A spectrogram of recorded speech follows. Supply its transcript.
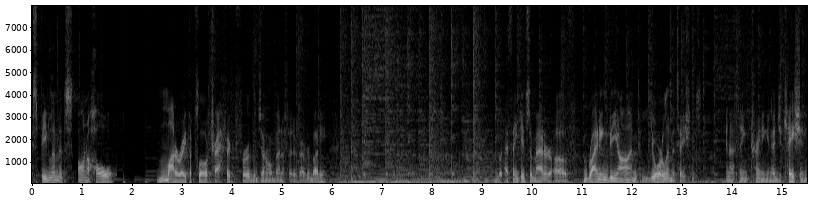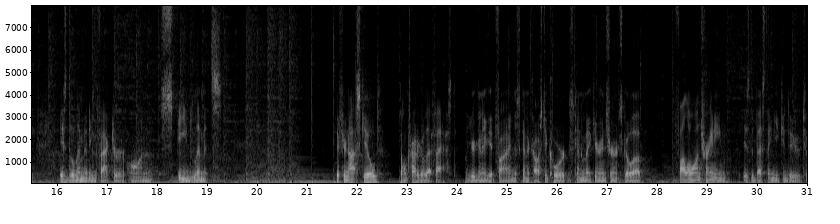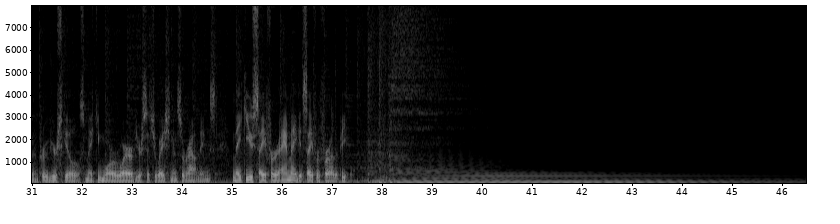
speed limits on a whole, moderate the flow of traffic for the general benefit of everybody. But I think it's a matter of riding beyond your limitations. And I think training and education is the limiting factor on speed limits. If you're not skilled, don't try to go that fast. You're gonna get fined, it's gonna cost you court, it's gonna make your insurance go up. Follow-on training is the best thing you can do to improve your skills, make you more aware of your situation and surroundings, make you safer, and make it safer for other people.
